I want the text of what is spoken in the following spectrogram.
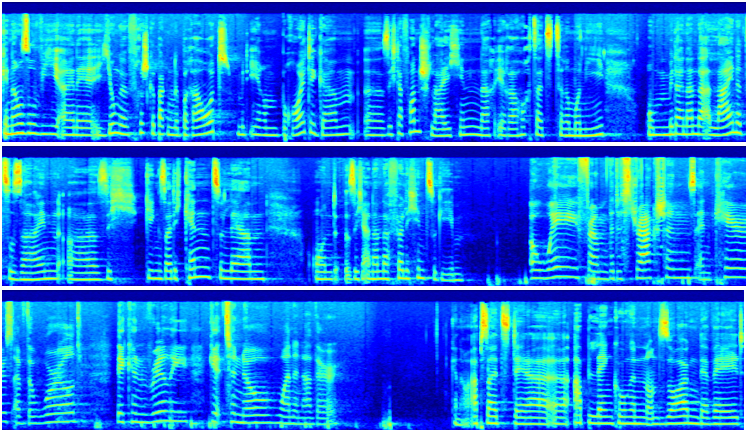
Genauso wie eine junge, frisch gebackene Braut mit ihrem Bräutigam äh, sich davonschleichen nach ihrer Hochzeitszeremonie, um miteinander alleine zu sein, äh, sich gegenseitig kennenzulernen und sich einander völlig hinzugeben. away from the distractions and cares of the world, they can really get to know one another. Genau, abseits der äh, Ablenkungen und Sorgen der Welt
